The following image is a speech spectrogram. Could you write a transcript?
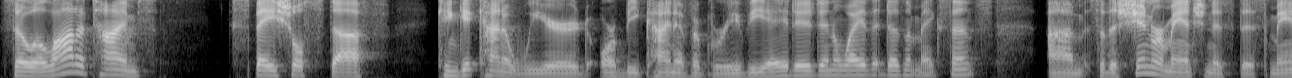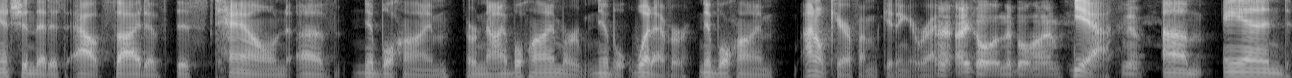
So a lot of times, spatial stuff can get kind of weird or be kind of abbreviated in a way that doesn't make sense. Um, so the Shinra Mansion is this mansion that is outside of this town of Nibelheim or Nibelheim or Nibble, whatever Nibelheim. I don't care if I'm getting it right. I, I call it Nibelheim. Yeah. Yeah. Um, and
